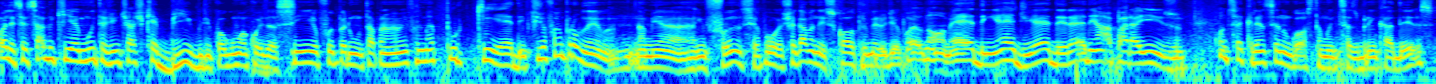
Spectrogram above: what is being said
Olha, você sabe que é, muita gente acha que é bíblico, alguma coisa assim. Eu fui perguntar para minha mãe e falei, mas por que Éden? Porque já foi um problema na minha infância. Pô, eu chegava na escola, primeiro dia, qual é o nome? Éden, Ed, Éder, Éden, ah, paraíso. Quando você é criança, você não gosta muito dessas brincadeiras,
